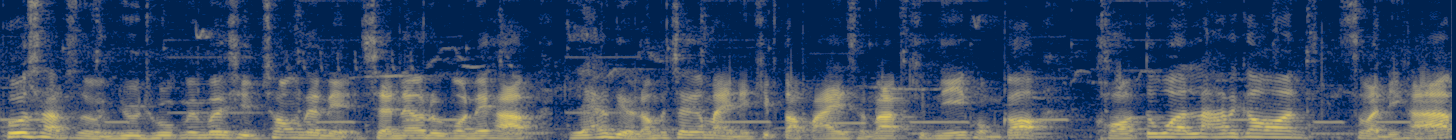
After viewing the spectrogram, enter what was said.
ผู้สนับสนุน YouTube Membership ช่อง The Net Channel ทุกคนด้วยครับ แล้วเดี๋ยวเรามาเจอกันใหม่ในคลิปต่อไปสำหรับคลิปนี้ผมก็ขอตัวลาไปก่อน สวัสดีครับ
